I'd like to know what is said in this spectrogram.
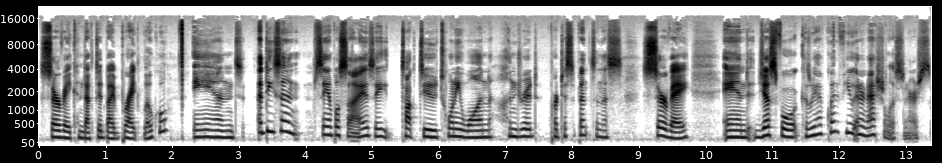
survey conducted by Bright Local and a decent sample size. They talked to 2,100 participants in this survey. And just for, because we have quite a few international listeners,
